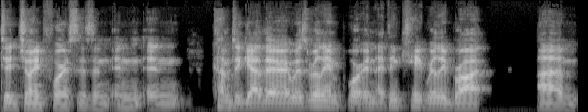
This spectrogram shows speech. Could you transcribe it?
did join forces and and and come together. It was really important. I think Kate really brought um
